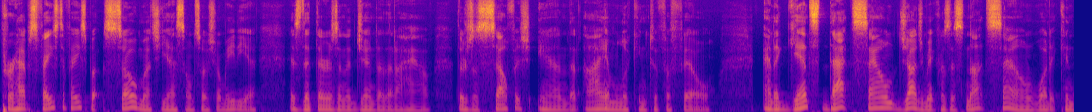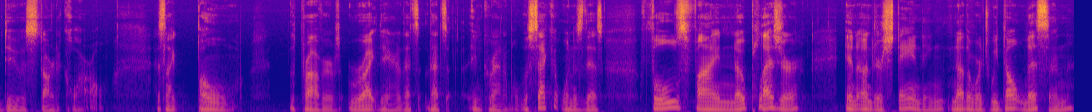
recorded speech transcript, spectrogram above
perhaps face to face, but so much yes on social media is that there is an agenda that I have. There's a selfish end that I am looking to fulfill. And against that sound judgment, because it's not sound, what it can do is start a quarrel. It's like boom, the proverbs right there. That's that's incredible. The second one is this: fools find no pleasure in understanding. In other words, we don't listen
